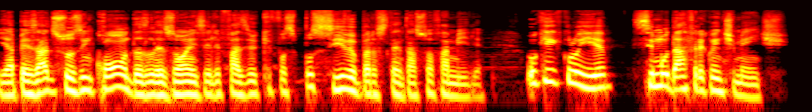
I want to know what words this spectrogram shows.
e, apesar de suas incômodas lesões, ele fazia o que fosse possível para sustentar sua família, o que incluía se mudar frequentemente.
